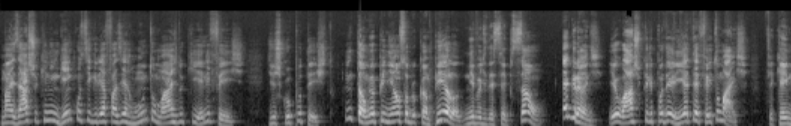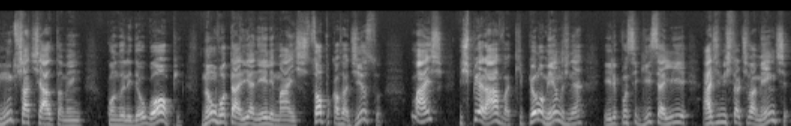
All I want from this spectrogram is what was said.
mas acho que ninguém conseguiria fazer muito mais do que ele fez. Desculpa o texto. Então, minha opinião sobre o Campelo, nível de decepção, é grande. Eu acho que ele poderia ter feito mais. Fiquei muito chateado também quando ele deu o golpe. Não votaria nele mais só por causa disso, mas esperava que pelo menos, né, ele conseguisse ali administrativamente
